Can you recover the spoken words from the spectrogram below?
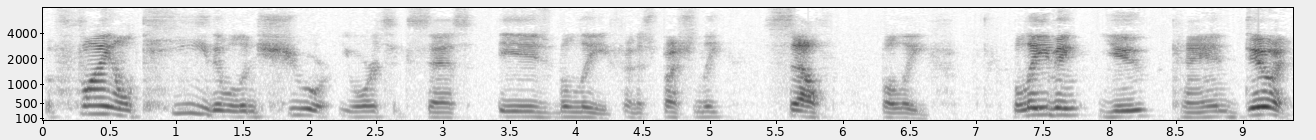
the final key that will ensure your success is belief, and especially self belief. Believing you can do it.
